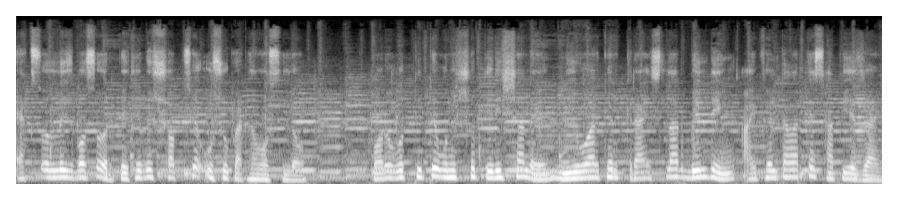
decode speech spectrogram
একচল্লিশ বছর পৃথিবীর সবচেয়ে উঁচু কাঠামো ছিল। পরবর্তীতে উনিশশো সালে নিউ ইয়র্কের ক্রাইসলার বিল্ডিং আইফেল টাওয়ারকে ছাপিয়ে যায়।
